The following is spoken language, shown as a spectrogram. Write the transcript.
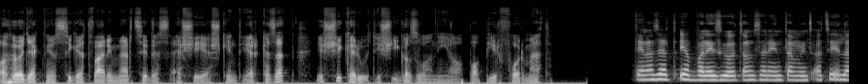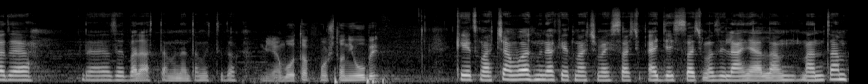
A hölgyeknél Szigetvári Mercedes esélyesként érkezett, és sikerült is igazolnia a papírformát. Én azért jobban izgultam szerintem, mint Attila, de, de azért beleadtam mindent, amit tudok. Milyen volt a mostani OB? Két meccsem volt, mind a két meccsem egy-egy szatymazilány ellen mentem,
